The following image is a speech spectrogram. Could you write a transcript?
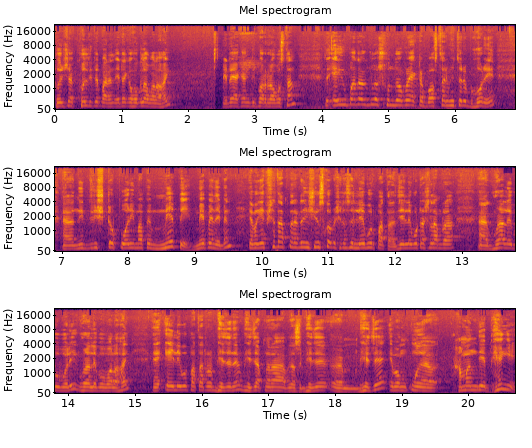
সরিষা খোল দিতে পারেন, এটাকে হোগলা বলা হয়। এটা একাঙ্কি পরের অবস্থান। তো এই উপাদানগুলো সুন্দর করে একটা বস্তার ভিতরে ভরে নির্দিষ্ট পরিমাপে মেপে মেপে নেবেন এবং এর সাথে আপনারা একটা জিনিস ইউজ করবেন, সেটা হচ্ছে লেবুর পাতা। যে লেবুটা আসলে আমরা ঘোড়া লেবু বলি, ঘোড়া লেবু বলা হয় এই লেবু পাতাটা ভেজে নেবেন, ভেজে আপনারা ভেজে ভেজে এবং হামান দিয়ে ভেঙে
